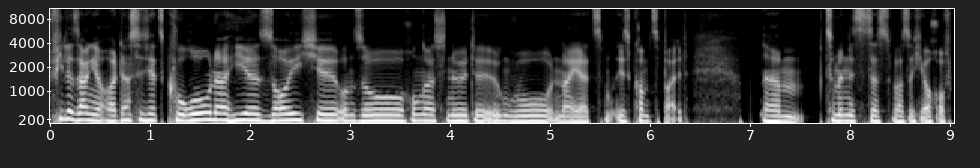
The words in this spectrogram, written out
viele sagen ja, oh, das ist jetzt Corona hier, Seuche und so, Hungersnöte irgendwo. Naja, jetzt, kommt es bald. Ähm, zumindest das, was ich auch oft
